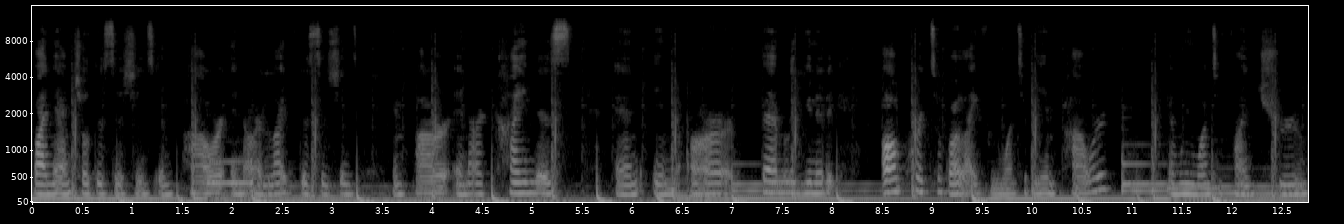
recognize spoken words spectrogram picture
financial decisions, empower in our life decisions, empower in our kindness, and in our family unity, all parts of our life. We want to be empowered and we want to find true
